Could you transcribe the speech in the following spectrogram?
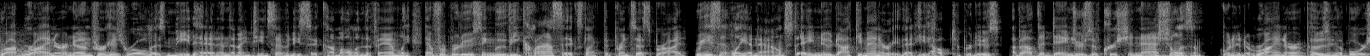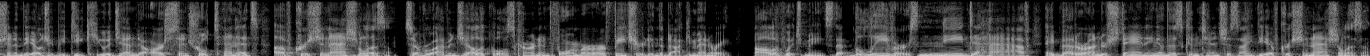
Rob Reiner, known for his role as Meathead in the 1970s sitcom All in the Family and for producing movie classics like The Princess Bride, recently announced a new documentary that he helped to produce about the dangers of Christian nationalism. According to Reiner, opposing abortion and the LGBTQ agenda are central tenets of Christian nationalism. Several evangelicals, current and former, are featured in the documentary. All of which means that believers need to have a better understanding of this contentious idea of Christian nationalism.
